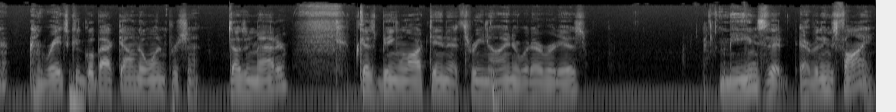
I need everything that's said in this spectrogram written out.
Rates could go back down to 1%. Doesn't matter because being locked in at 3.9 or whatever it is means that everything's fine.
